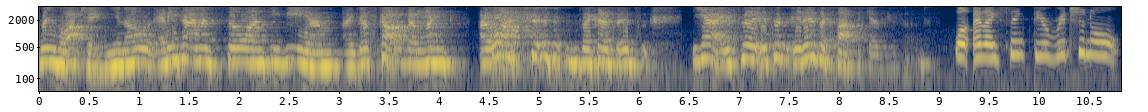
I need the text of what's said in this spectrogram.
rewatching. You know, anytime it's still on TV, I'm I just stop and like I watch because it's yeah, it's a it's a it is a classic as you said. Well, and I think the original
